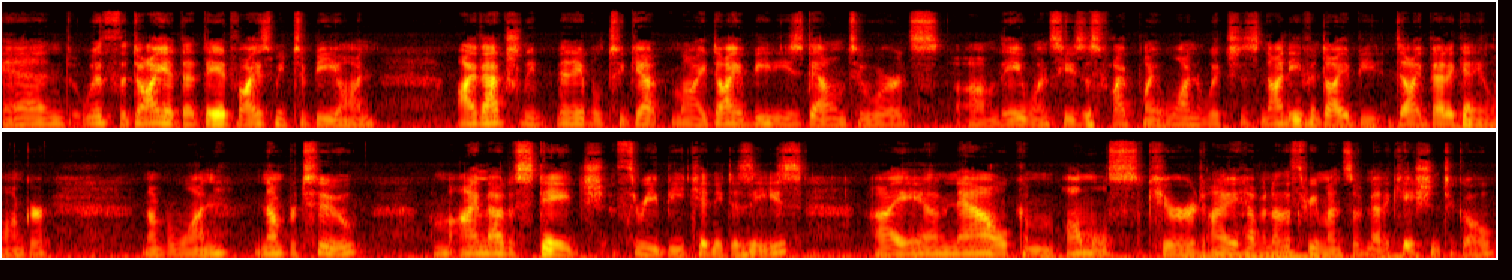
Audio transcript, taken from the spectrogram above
and with the diet that they advised me to be on, I've actually been able to get my diabetes down to where it's um, the A1C is 5.1, which is not even diabe diabetic any longer. Number one. Number two, um, I'm out of stage 3B kidney disease. I am now almost cured. I have another three months of medication to go.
